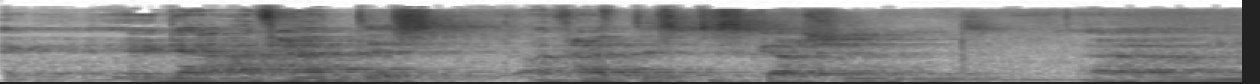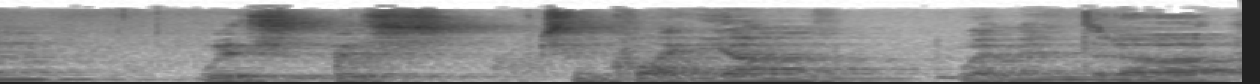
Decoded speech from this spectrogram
again, I've had this I've had this discussion um, with with some quite young women that are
